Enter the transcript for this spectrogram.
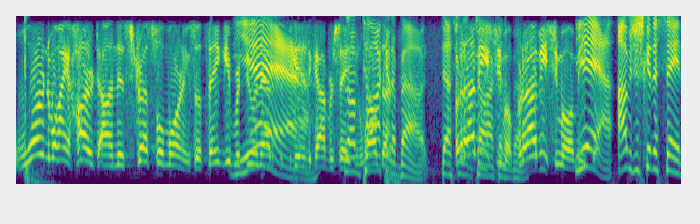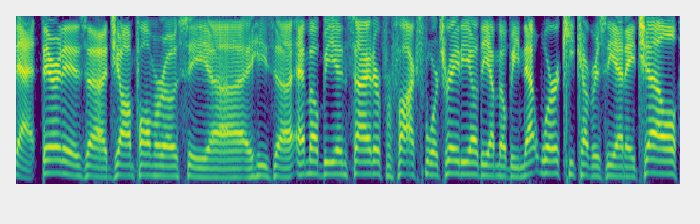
warmed my heart on this stressful morning. So thank you for yeah. doing that at the beginning of the conversation. That's what I'm well talking done. about. That's what I'm talking about. Bravissimo, amico. Yeah, I was just going to say that. There it is, uh, Jon Paul Morosi. Uh, he's uh, MLB insider for Fox Sports Radio, the MLB Network. He covers the NHL.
